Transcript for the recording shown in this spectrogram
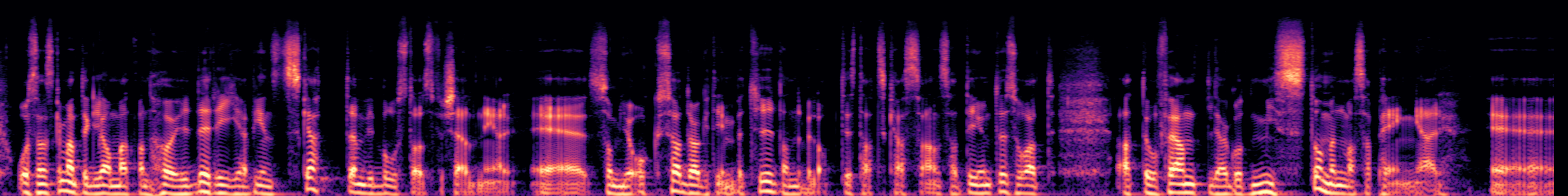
Och sen ska man inte glömma att man höjde reavinstskatten vid bostadsförsäljningar eh, som ju också har dragit in betydande belopp till statskassan. Så det är ju inte så att, att det offentliga har gått miste om en massa pengar eh,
